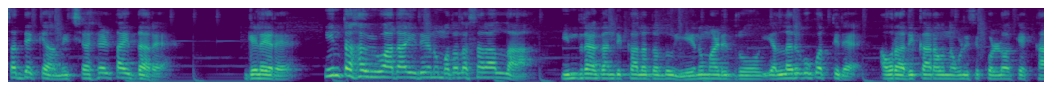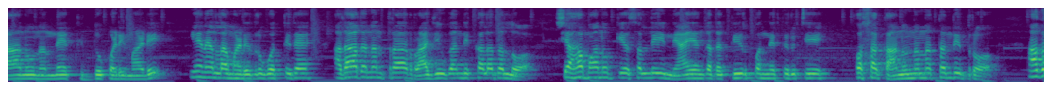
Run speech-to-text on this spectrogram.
ಸದ್ಯಕ್ಕೆ ಅಮಿತ್ ಶಾ ಹೇಳ್ತಾ ಇದ್ದಾರೆ. ಗೆಳೆಯರೆ, ಇಂತಹ ವಿವಾದ ಇದೇನು ಮೊದಲ ಸಲ ಅಲ್ಲ. ಇಂದಿರಾ ಗಾಂಧಿ ಕಾಲದಲ್ಲೂ ಏನು ಮಾಡಿದ್ರು ಎಲ್ಲರಿಗೂ ಗೊತ್ತಿದೆ. ಅವರ ಅಧಿಕಾರವನ್ನು ಉಳಿಸಿಕೊಳ್ಳೋಕೆ ಕಾನೂನನ್ನೇ ತಿದ್ದುಪಡಿ ಮಾಡಿ ಏನೆಲ್ಲ ಮಾಡಿದ್ರು ಗೊತ್ತಿದೆ. ಅದಾದ ನಂತರ ರಾಜೀವ್ ಗಾಂಧಿ ಕಾಲದಲ್ಲೂ ಶಹಬಾನು ಕೇಸಲ್ಲಿ ನ್ಯಾಯಾಂಗದ ತೀರ್ಪನ್ನೇ ತಿರುಚಿ ಹೊಸ ಕಾನೂನನ್ನು ತಂದಿದ್ರು. ಆಗ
